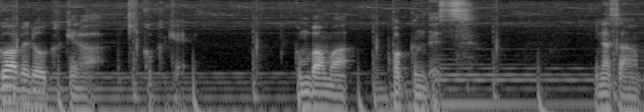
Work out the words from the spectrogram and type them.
コアベロかけらキコかけ。こんばんはぽっくんです。皆さん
